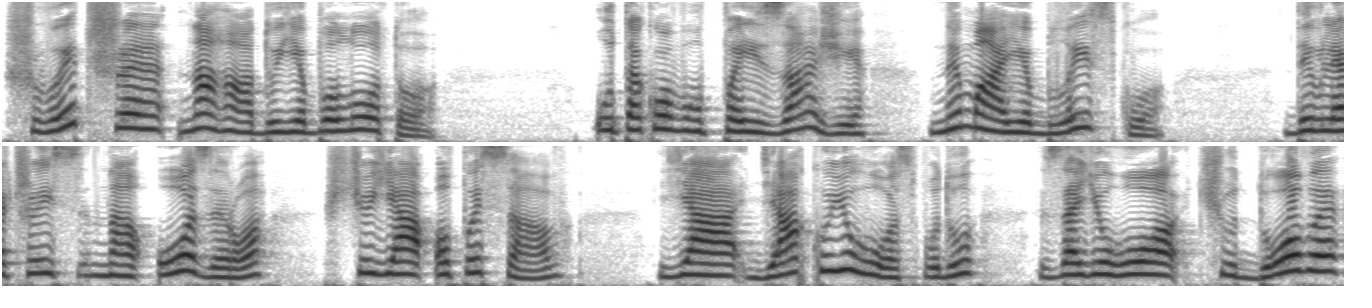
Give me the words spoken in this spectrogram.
швидше нагадує болото. У такому пейзажі немає блиску. Дивлячись на озеро, що я описав, я дякую Господу за його чудове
